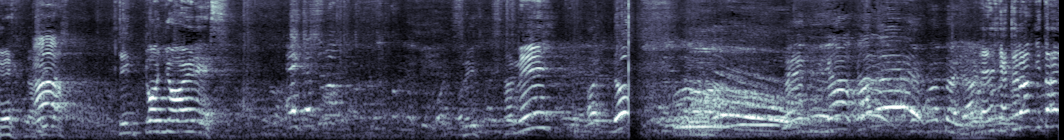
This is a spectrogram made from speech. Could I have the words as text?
¿Qué? Más. ¿Quién coño eres? ¿A mí? ¡No! ¡Eh, cuidado, dale! ¡El que te va a quitar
